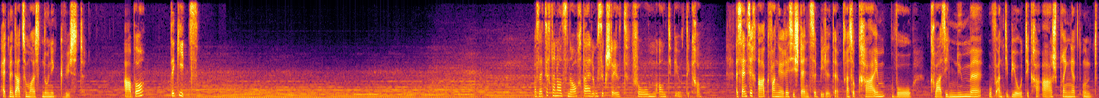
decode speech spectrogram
hat man damals noch nicht gewusst. Aber den gibt's. Was hat sich dann als Nachteil herausgestellt vom Antibiotika? Es haben sich angefangen, Resistenzen zu bilden. Also Keime, wo quasi nicht mehr auf Antibiotika anspringen und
